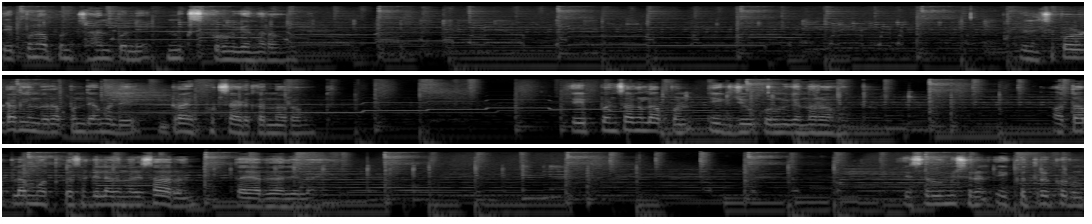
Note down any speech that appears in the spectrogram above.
ते पण आपण छानपणे मिक्स करून घेणार आहोत. वेलची पावडर टाकल्यानंतर आपण त्यामध्ये ड्रायफ्रूट्स ॲड करणार आहोत. ते पण चांगलं आपण एकजीव करून घेणार आहोत. आता आपल्या मोदकासाठी लागणारे सारण तयार झालेलं आहे. हे सर्व मिश्रण एकत्र करून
